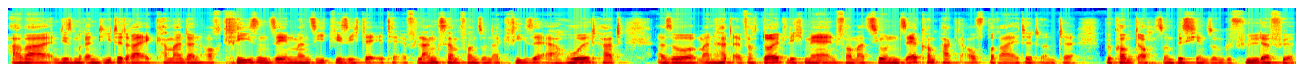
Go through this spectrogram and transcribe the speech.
Aber in diesem Renditedreieck kann man dann auch Krisen sehen. Man sieht, wie sich der ETF langsam von so einer Krise erholt hat. Also man hat einfach deutlich mehr Informationen sehr kompakt aufbereitet und äh, bekommt auch so ein bisschen so ein Gefühl dafür,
